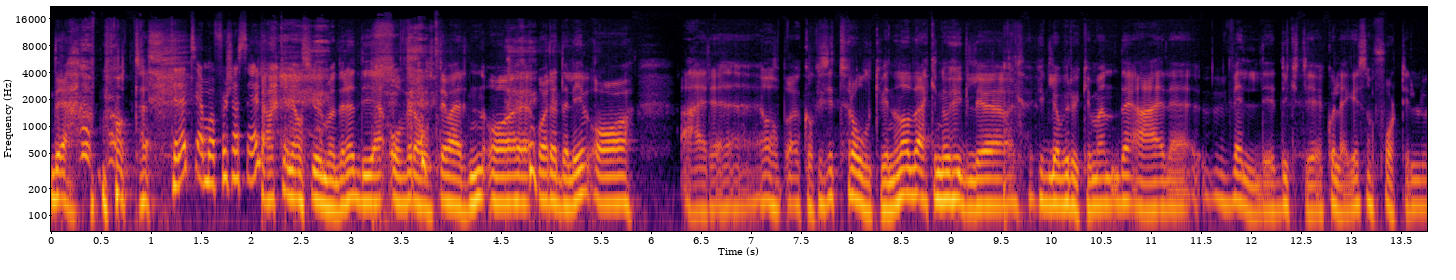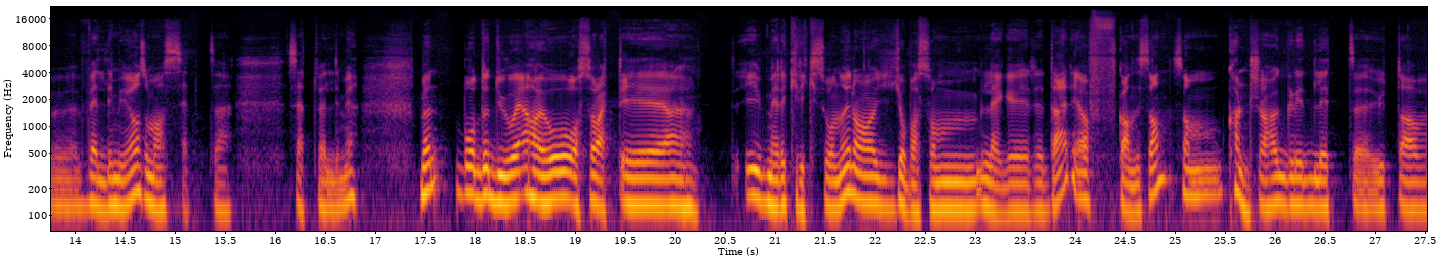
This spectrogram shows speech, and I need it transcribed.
Det er på en måte Det er et tema for seg selv. Ja, kenyanske jordmødre de er overalt i verden og, og redder liv. og er eh, Jeg kan ikke si trollkvinne, da, det er ikke noe hyggelig, hyggelig, å bruke, men det er eh, veldig dyktige kolleger som får til veldig mye, og som har sett, eh, sett veldig mye. Men både du og jeg har jo også vært i, i mer krigssoner og jobba som leger der, i Afghanistan, som kanskje har glidd litt ut av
